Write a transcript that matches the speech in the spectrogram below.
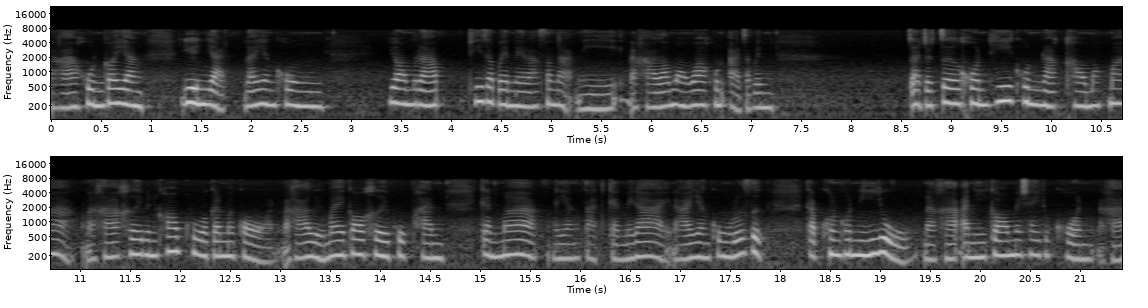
นะคะ คุณก็ยังยืนหยัดและยังคงยอมรับที่จะเป็นในลักษณะนี้นะคะแล้วมองว่าคุณอาจจะเป็น อาจจะเจอคนที่คุณรักเขามาก ๆนะคะ เคยเป็นครอบครัวกันมาก่อนนะคะ หรือไม่ก็เคยผูกพันกันมาก ยังตัดกันไม่ได้นะคะ ยังคงรู้สึกกับคนคนนี้อยู่นะคะ อันนี้ก็ไม่ใช่ทุกคนนะคะ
